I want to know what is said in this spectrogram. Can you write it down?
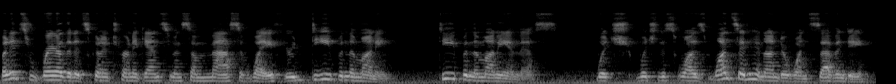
but it's rare that it's going to turn against you in some massive way. If you're deep in the money, deep in the money in this, which which this was, once it hit under 170,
